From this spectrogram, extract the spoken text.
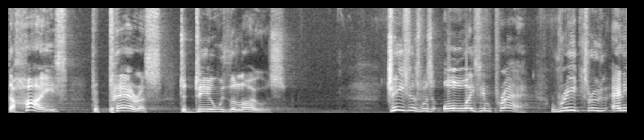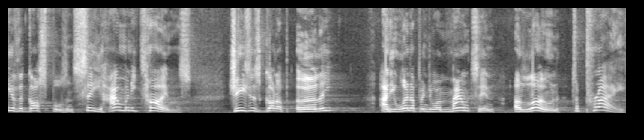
The highs prepare us to deal with the lows. Jesus was always in prayer. Read through any of the Gospels and see how many times Jesus got up early and he went up into a mountain alone to pray.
